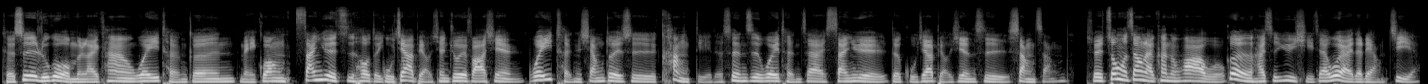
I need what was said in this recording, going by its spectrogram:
可是如果我们来看威腾跟美光三月之后的股价表现，就会发现威腾相对是抗跌的，甚至威腾在三月的股价表现是。是上涨的，所以综合上来看的话，我个人还是预期在未来的两季啊，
